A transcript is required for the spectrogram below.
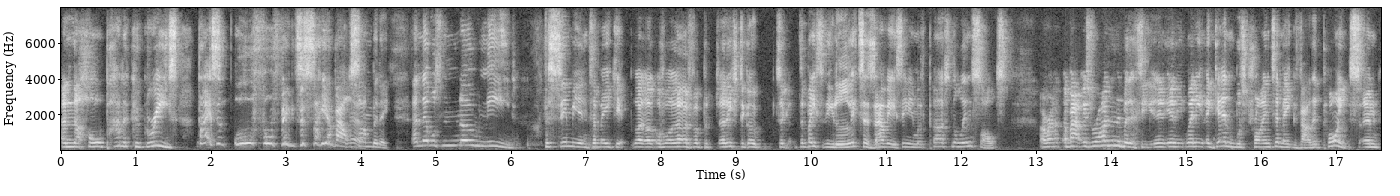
and the whole paddock agrees. That is an awful thing to say about yeah. somebody. And there was no need for Simeon to make it like uh, uh, for Aleix to go to, to basically litter Xavier Simeon with personal insults around, about his riding ability when he again was trying to make valid points and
